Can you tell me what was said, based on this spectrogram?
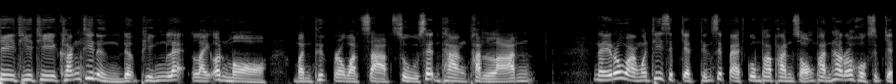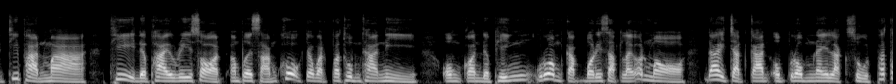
TTT ครั้งที่ 1 The Pink และ Lion Mall บันทึกประวัติศาสตร์สู่เส้นทางพันล้าน ในระหว่างวันที่ 17ถึง18 กุมภาพันธ์ 2567 ที่ผ่านมา ที่ The Pine Resort อำเภอสามโคกจังหวัดปทุมธานี องค์กร The Pink ร่วมกับบริษัท Lion Mall ได้จัดการอบรมในหลักสูตรพัฒ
